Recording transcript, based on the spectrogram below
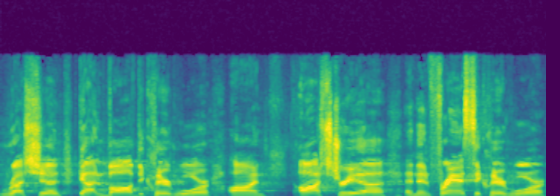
Russia got involved, declared war on Austria, and then France declared war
